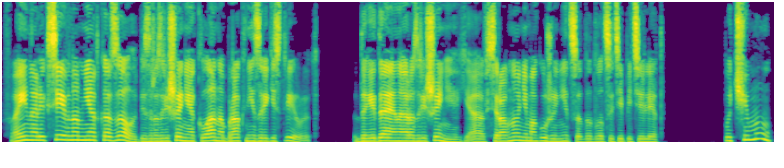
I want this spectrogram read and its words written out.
Фаина Алексеевна мне отказала, без разрешения клана брак не зарегистрируют. Доедая на разрешение, я все равно не могу жениться до двадцати пяти лет. «Почему?»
